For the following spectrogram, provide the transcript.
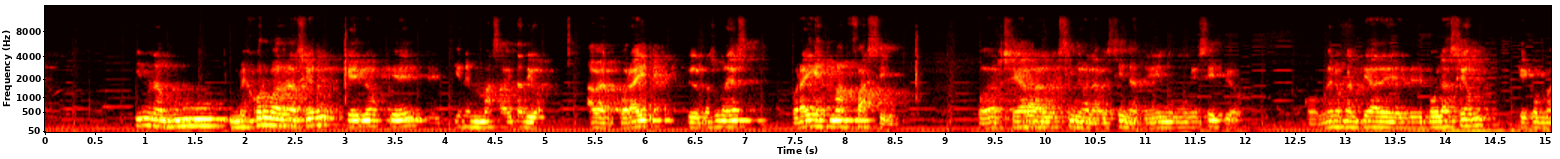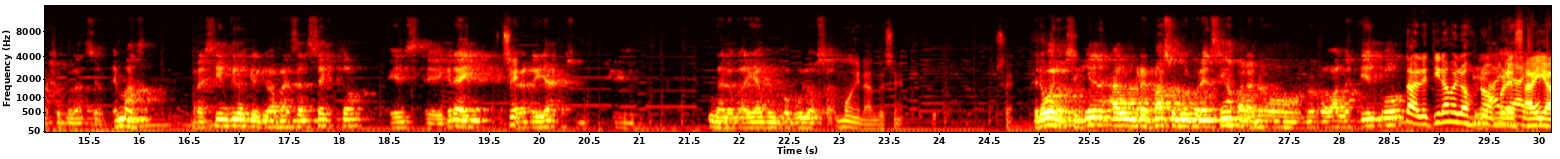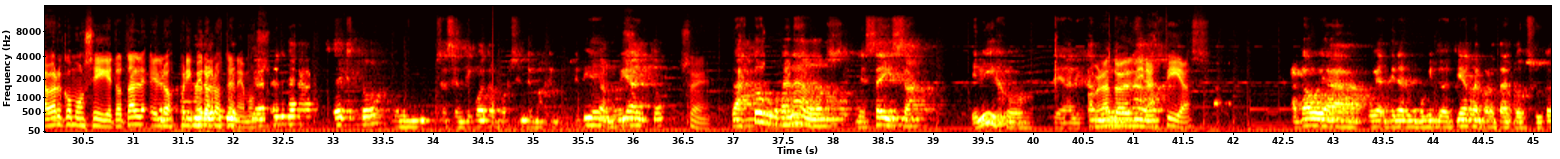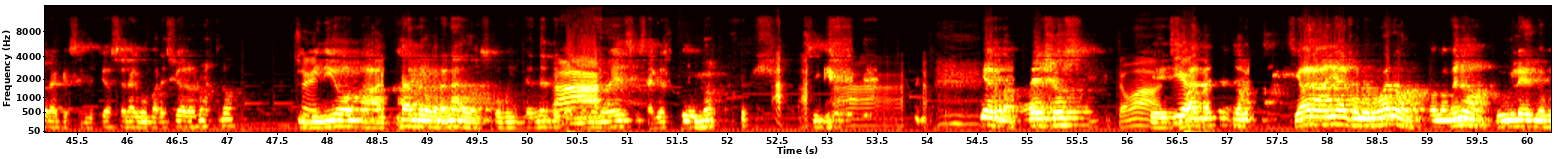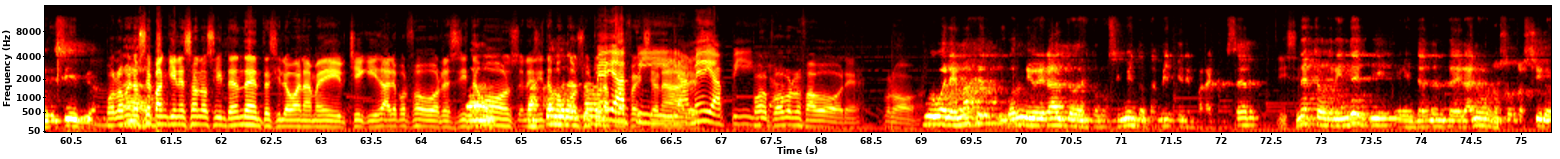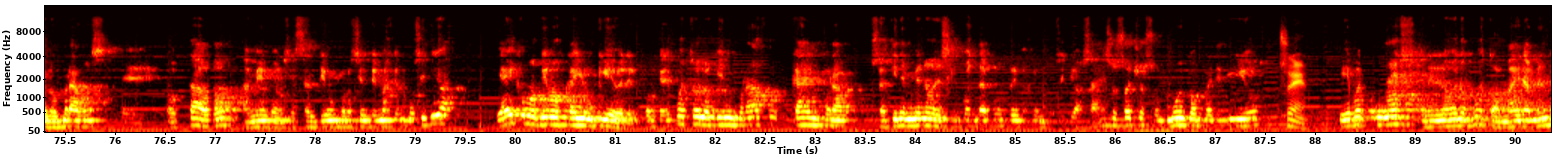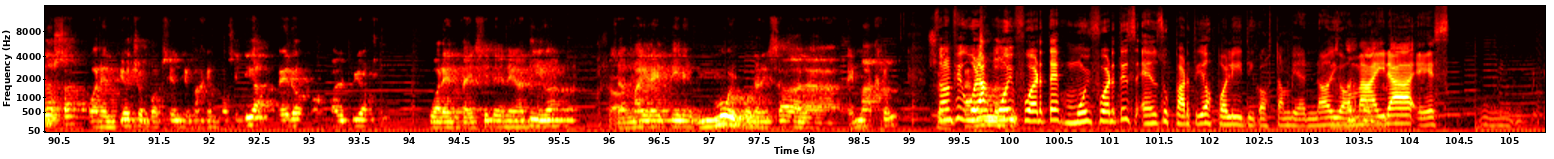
tienen una mejor valoración que los que eh, tienen más habitantes. Digo, a ver, por ahí, el resumen es, por ahí es más fácil poder llegar al vecino, a la vecina, teniendo un municipio con menos cantidad de, de población que con mayor población. Es más, recién creo que el que va a aparecer sexto es eh, Grey, Sí. Que es eh, una localidad muy populosa. Muy grande, sí. Sí. Pero bueno, si quieren, hago un repaso muy por encima para no, no robarles tiempo. Dale, tírame los nombres dale. ahí, a ver cómo sigue. Total, eh, los primeros los tenemos. Sexto, con un 64% de imagen positiva, muy alto. Sí. Gastón Granados, de Seiza, el hijo de Alejandro Hablando de Granados. dinastías. Acá voy a, voy a tirar un poquito de tierra para otra consultora que se metió a hacer algo parecido a lo nuestro y Sí. midió a Alejandro Granados como intendente Ah. cuando vino él y salió segundo. Así que Ah, tierra para ellos. Tomá, Eh, si, van a, si van a venir al conurbano, por lo menos googleen los municipios. Por lo menos Ah, sepan quiénes son los intendentes y lo van a medir, chiquis. Dale, por favor. Necesitamos, Ah, necesitamos consultoras Media pila, profesionales. media pila. Por favor, por favor, eh. Por favor. Muy buena imagen, con un nivel alto de desconocimiento también tiene para crecer. Y sí. Néstor Grindetti, el intendente de Lanús, nosotros sí lo nombramos, eh, octavo, también con 61% de imagen positiva. Y ahí como que vemos que hay un quiebre, porque después todos los que tienen por abajo caen por abajo, o sea, tienen menos de 50 puntos de imagen positiva. O sea, esos ocho son muy competitivos. Sí. Y después tenemos en el noveno puesto a Mayra Mendoza, 48% de imagen positiva, pero ojo al piojo, 47% de negativa. O sea, Mayra ahí tiene muy polarizada la, la imagen. Sí. Son figuras muy fuertes, muy fuertes en sus partidos políticos también, ¿no? Digo. Mayra es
